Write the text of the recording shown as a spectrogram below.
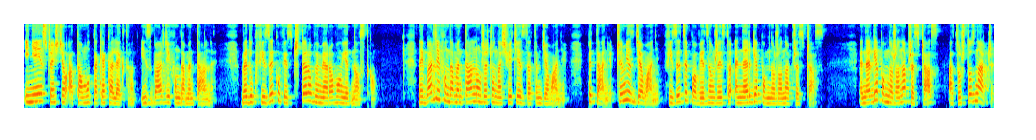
i nie jest częścią atomu, tak jak elektron, jest bardziej fundamentalne. Według fizyków jest czterowymiarową jednostką. Najbardziej fundamentalną rzeczą na świecie jest zatem działanie. Pytanie, czym jest działanie? Fizycy powiedzą, że jest to energia pomnożona przez czas. Energia pomnożona przez czas, a cóż to znaczy?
